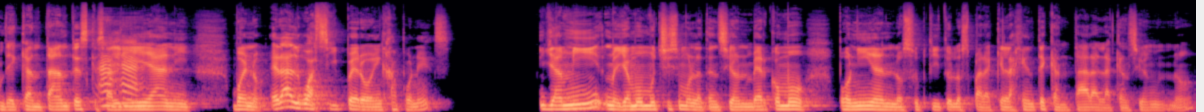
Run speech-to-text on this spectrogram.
de cantantes que salían? Y bueno, era algo así, pero en japonés. Y a mí me llamó muchísimo la atención ver cómo ponían los subtítulos para que la gente cantara la canción, ¿no?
